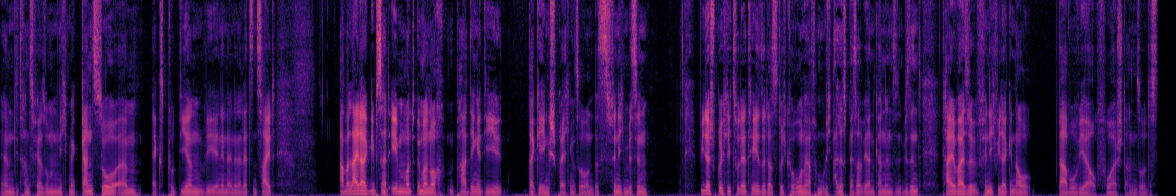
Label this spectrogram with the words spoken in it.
ähm, die Transfersummen nicht mehr ganz so ähm, explodieren wie in, den, in der letzten Zeit. Aber leider gibt es halt eben und immer noch ein paar Dinge, die dagegen sprechen. So. Und das finde ich ein bisschen widersprüchlich zu der These, dass durch Corona ja vermutlich alles besser werden kann. Denn wir sind teilweise, finde ich, wieder genau da, wo wir auch vorher standen. So, dass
